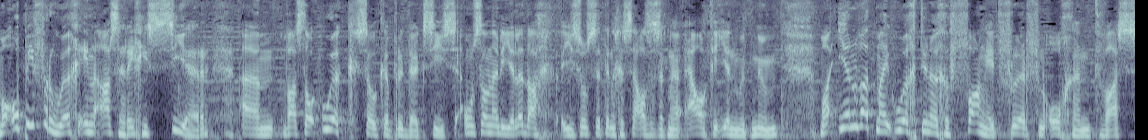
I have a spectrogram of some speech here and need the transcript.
maar op die verhoog en as regisseur, ehm um, was daar ook sulke produksies. Ons sal nou die hele dag hierso sit en gesels as ek nou elke een moet noem, maar een wat my oog toe nou gevang het vroeër vanoggend was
